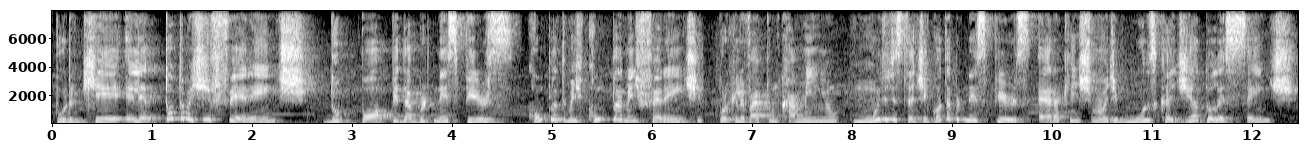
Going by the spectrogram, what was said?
porque ele é totalmente diferente do pop da Britney Spears. Completamente, completamente diferente, porque ele vai para um caminho muito distante. Enquanto a Britney Spears era o que a gente chamava de música de adolescente,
